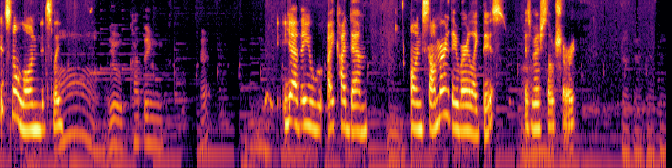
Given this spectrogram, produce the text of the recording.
It's no long. It's like Oh, you cutting hair? yeah. They I cut them mm. on summer. They were like this. This Oh, was so short. okay, okay, okay.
